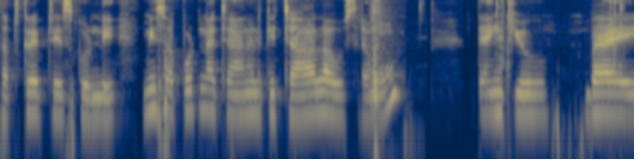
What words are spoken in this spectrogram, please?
సబ్స్క్రైబ్ చేసుకోండి. మీ సపోర్ట్ నా ఛానల్కి చాలా అవసరము. Thank you. బాయ్.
